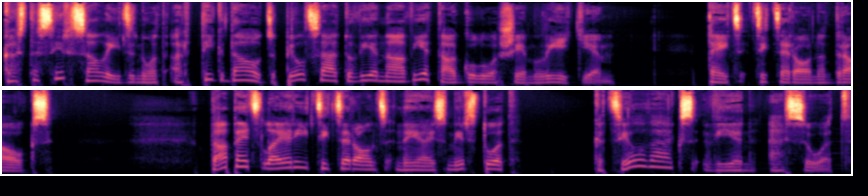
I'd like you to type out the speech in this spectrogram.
kas tas ir salīdzinot ar tik daudzu pilsētu vienā vietā gulošiem līķiem? teica Cicerona draugs. Tāpēc, lai arī Cicerons neaizmirstot, ka cilvēks vien esot.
